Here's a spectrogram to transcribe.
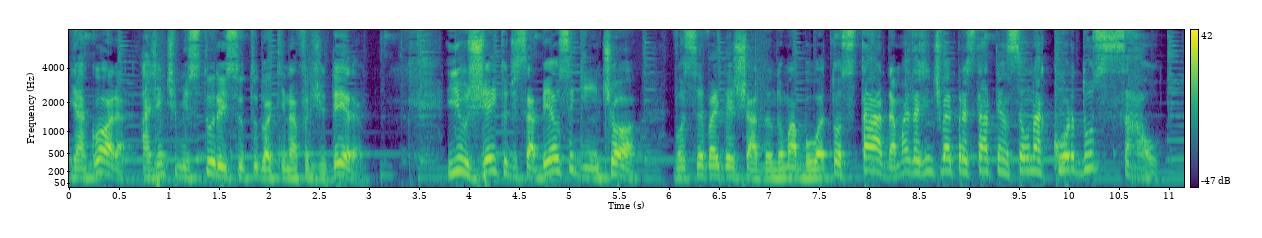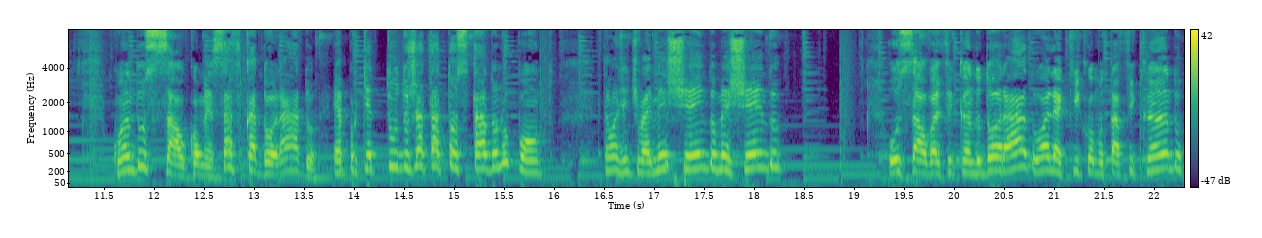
E agora a gente mistura isso tudo aqui na frigideira. E o jeito de saber é o seguinte, ó, você vai deixar dando uma boa tostada, mas a gente vai prestar atenção na cor do sal. Quando o sal começar a ficar dourado, é porque tudo já está tostado no ponto. Então a gente vai mexendo, mexendo. O sal vai ficando dourado, olha aqui como está ficando.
